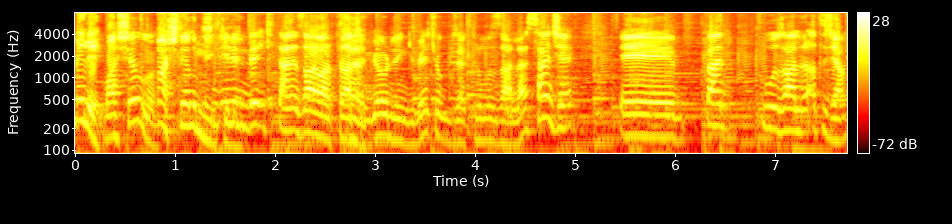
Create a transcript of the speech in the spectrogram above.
Melih, Başlayalım mı? başlayalım mı Şimdi ilkiyle? elimde iki tane zar var Fırat'cığım Evet. gördüğün gibi çok güzel kırmızı zarlar. Sence eee, ben bu zarları atacağım.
